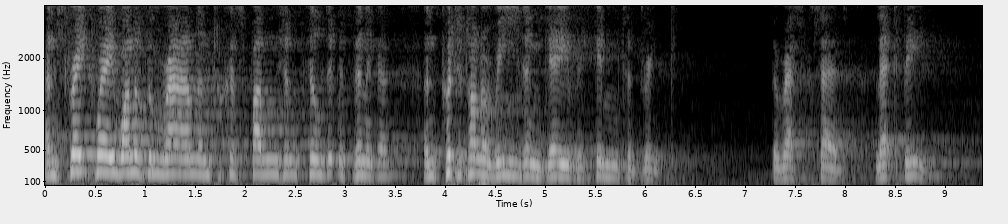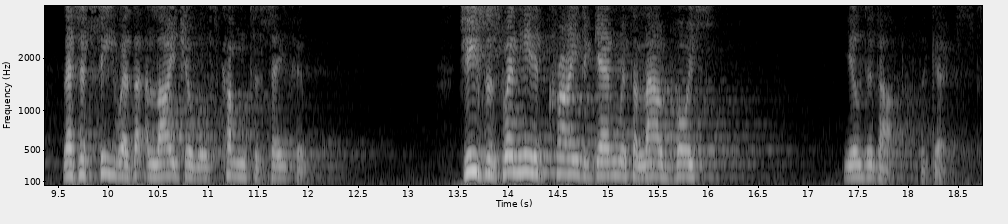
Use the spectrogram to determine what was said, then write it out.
And straightway one of them ran and took a sponge and filled it with vinegar and put it on a reed and gave him to drink. The rest said, Let be. Let us see whether Elijah will come to save him. Jesus, when he had cried again with a loud voice, yielded up the ghost.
